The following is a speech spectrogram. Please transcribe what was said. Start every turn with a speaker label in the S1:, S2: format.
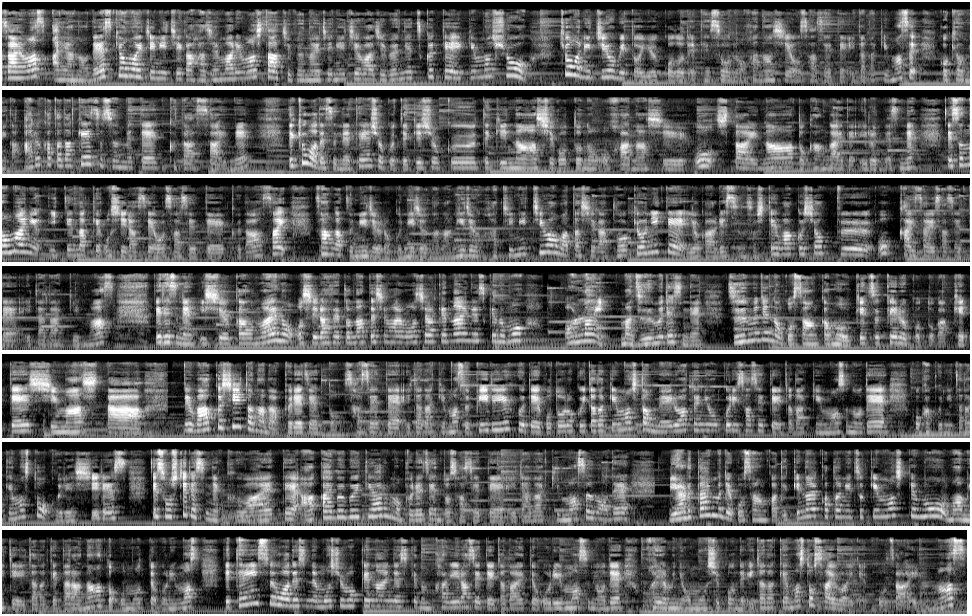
S1: ございます。あやのです。今日も一日が始まりました。自分の一日は自分で作っていきましょう。今日は日曜日ということで手相のお話をさせていただきます。ご興味がある方だけ進めてくださいね。で、今日はですね、転職適職的な仕事のお話をしたいなと考えているんですね。で、その前に1点だけお知らせをさせてください。3月26、27、28日は私が東京にてヨガレッスン、そしてワークショップを開催させていただきますます。でですね1週間前のお知らせとなってしまい申し訳ないんですけどもオンラインまあ Zoom ですね。Zoom でのご参加も受け付けることが決定しました。でワークシートなどはプレゼントさせていただきます。PDF でご登録いただきました。メール宛てに送りさせていただきますのでご確認いただけますと嬉しいです。でそしてですね加えてアーカイブ VTR もプレゼントさせていただきますのでリアルタイムでご参加できない方につきましてもまあ見ていただけたらなと思っております。で定員数はですね申し訳ないんですけども限らせていただいておりますのでお早めにお申し込んでいただけますと幸いでございます。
